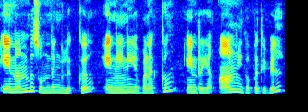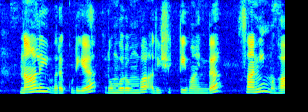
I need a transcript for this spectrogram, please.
என் அன்பு சொந்தங்களுக்கு என் இனிய வணக்கம். இன்றைய ஆன்மீக பதிவில் நாளை வரக்கூடிய ரொம்ப ரொம்ப அதிசக்தி வாய்ந்த சனி மகா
